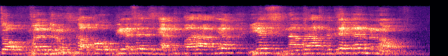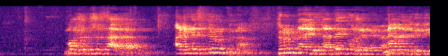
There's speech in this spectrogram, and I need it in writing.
to wędrówka po diecezjach i parafiach jest naprawdę gehenną. Może przesadzam, ale jest trudna. Trudna jest dlatego, że nawet gdy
